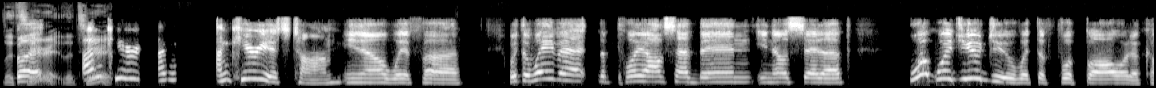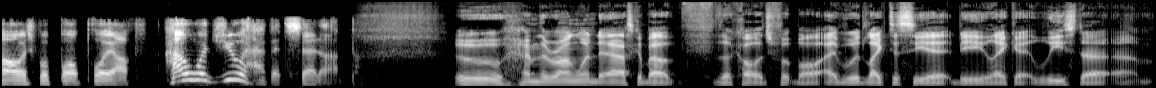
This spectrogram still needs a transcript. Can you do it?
Let's but hear it. Let's hear I'm it. Curi- I'm, I'm curious, Tom. You know, with uh, with the way that the playoffs have been, you know, set up, what would you do with the football or the college football playoff? How would you have it set up? Ooh, I'm the wrong one to ask about the college football. I would like to see it be like at least a um,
